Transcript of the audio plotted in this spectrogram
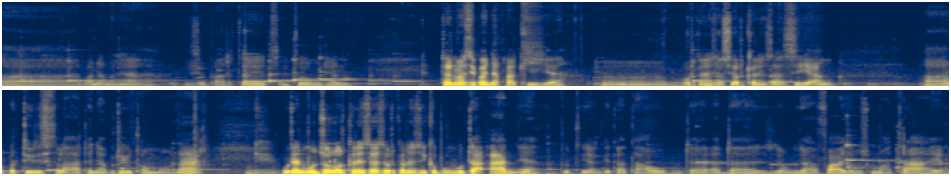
uh, apa namanya Indonesia Party itu kemudian dan masih banyak lagi ya eh, organisasi-organisasi uh, yang uh, berdiri setelah adanya Budi Utomo. Nah Kemudian muncul organisasi-organisasi kepemudaan ya, seperti yang kita tahu ada ada yang Java, yang Sumatera ya.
